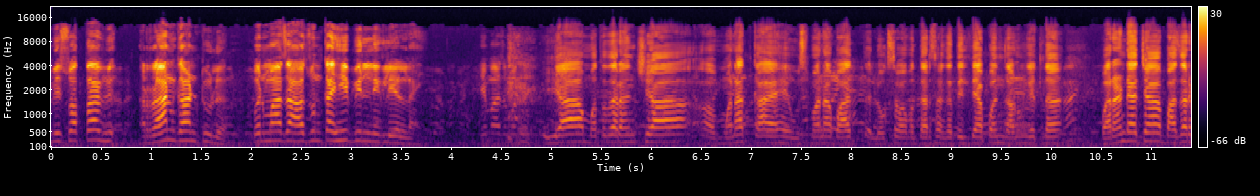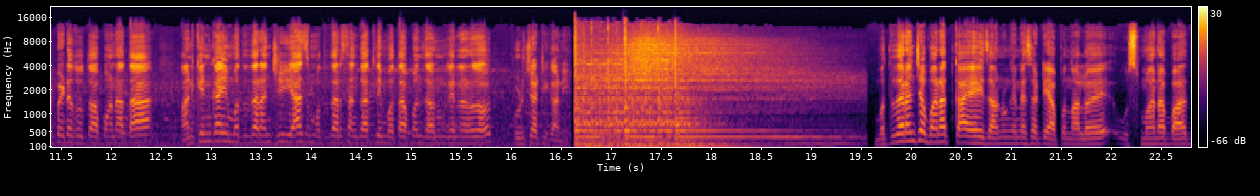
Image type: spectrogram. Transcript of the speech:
मी स्वतः वि- रान घाण ठेवलं पण माझं अजून काही बिल निघलेलं नाही. हे माझं मत आहे. या मतदारांच्या मनात काय आहे? उस्मानाबाद लोकसभा मतदारसंघातील ते आपण जाणून घेतलं. परांड्याच्या बाजारपेठेत होतो आपण आता. आणखीन काही मतदारांची याच मतदारसंघातली मतं आपण जाणून घेणार आहोत पुढच्या ठिकाणी. मतदारांच्या मनात काय आहे जाणून घेण्यासाठी आपण आलोय उस्मानाबाद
